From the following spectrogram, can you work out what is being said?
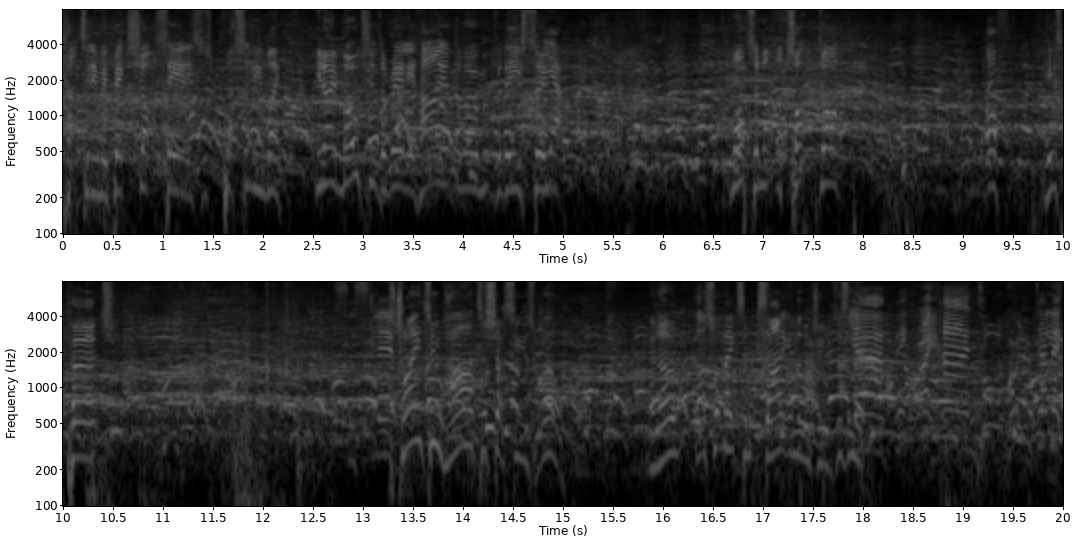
Catching him with big shots here, he's just bustling away. You know, emotions are really high at the moment for these two. Yeah. Wants to knock the top dog off his perch. It's a slip. He's trying too hard to chassis as well. You know, that's what makes him exciting though, Jules, isn't it? Yeah, big right hand. Delic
